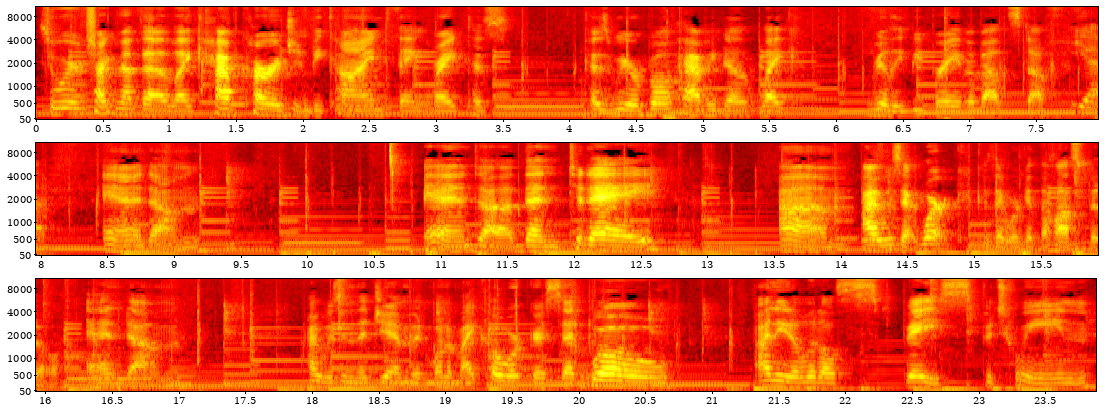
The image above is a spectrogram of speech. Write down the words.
so we were talking about the like have courage and be kind thing, right? Because because we were both having to like really be brave about stuff. Yeah. And um, and uh, then today um, I was at work because I work at the hospital, and um, I was in the gym, and one of my coworkers said, "Whoa, I need a little space between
